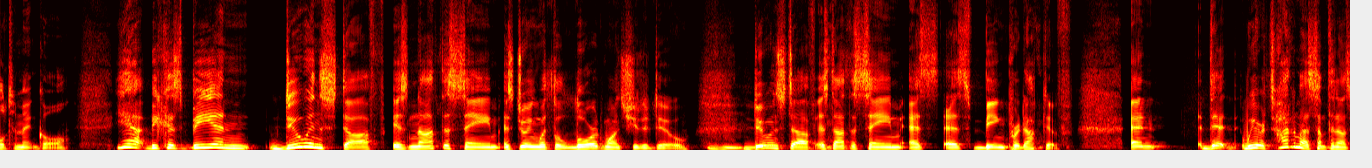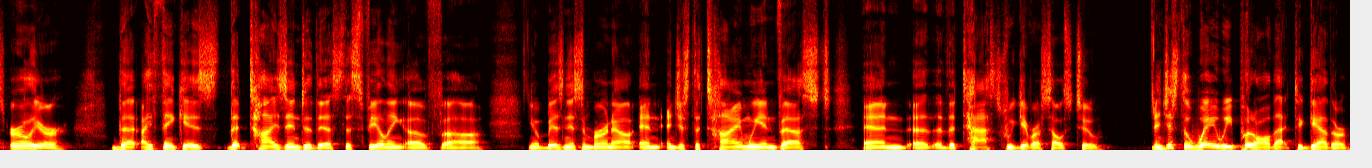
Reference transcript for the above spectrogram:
ultimate goal Yeah, because being doing stuff is not the same as doing what the Lord wants you to do. Doing stuff is not the same as as being productive. And that we were talking about something else earlier that I think is that ties into this this feeling of uh, you know business and burnout and and just the time we invest and uh, the tasks we give ourselves to and just the way we put all that together.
